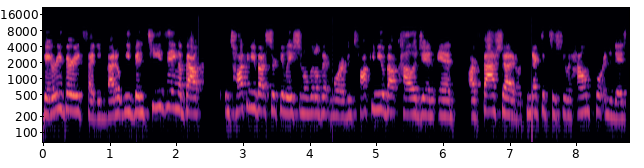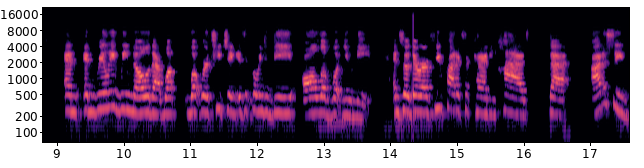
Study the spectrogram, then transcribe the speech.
very, very excited about it. We've been teasing about and talking to you about circulation a little bit more. I've been talking to you about collagen and our fascia and our connective tissue and how important it is. And, and really, we know that what, what we're teaching isn't going to be all of what you need. And so there are a few products that Kyani has that honestly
